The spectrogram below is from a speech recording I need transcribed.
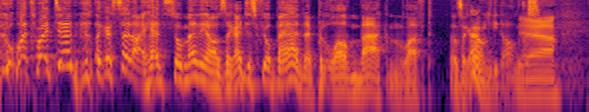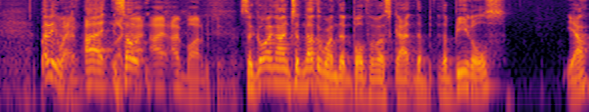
Well, that's what I did. Like I said, I had so many. I was like, I just feel bad. And I put a lot of them back and left. I was like, I don't need all this. Yeah. But anyway, uh, Look, so I, I, I bought them too. so going on to another one that both of us got the the Beatles. Yeah.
